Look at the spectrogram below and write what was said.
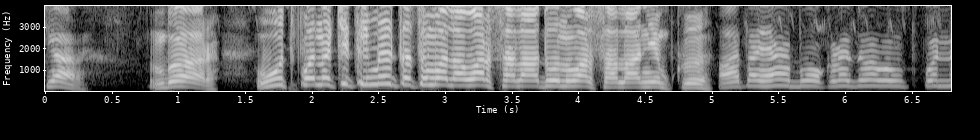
चार. बर. उत्पन्न किती मिळतं तुम्हाला वर्षाला दोन वर्षाला नेमकं? आता ह्या बोकडाचं उत्पन्न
